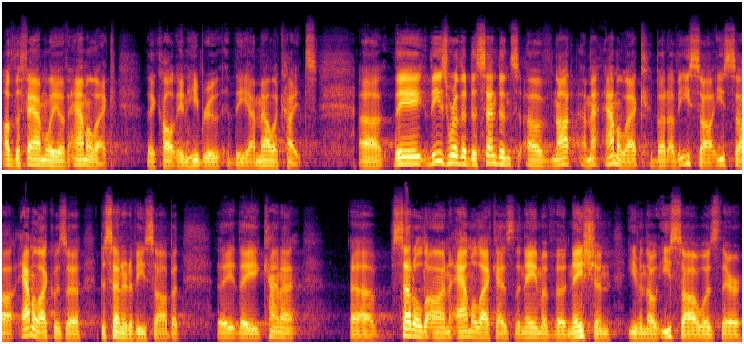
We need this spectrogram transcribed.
of the family of Amalek. They call it in Hebrew the Amalekites. Uh, they, these were the descendants of not Amalek, but of Esau. Esau, Amalek was a descendant of Esau, but they, they kind of uh, settled on Amalek as the name of the nation, even though Esau was their,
